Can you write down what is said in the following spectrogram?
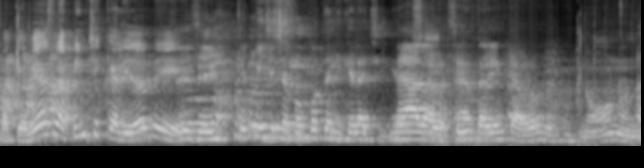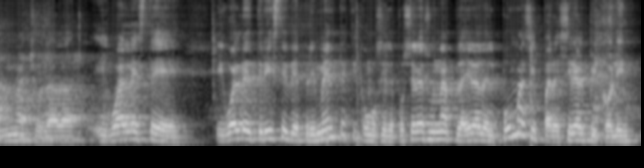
Para que veas la pinche calidad Sí, de. sí. Qué pinche chapopote ni qué la chingada. Nada, güey. Sí, está bien cabrón, güey. No, no, no, una chulada. Igual este. Igual de triste y deprimente que como si le pusieras una playera del Pumas y pareciera el picolín.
